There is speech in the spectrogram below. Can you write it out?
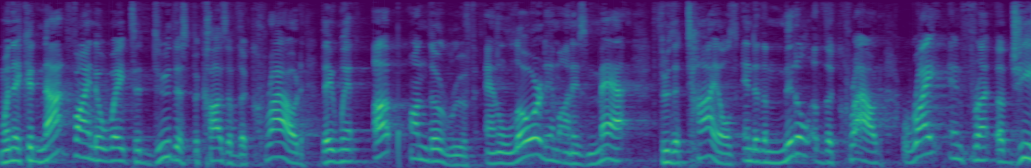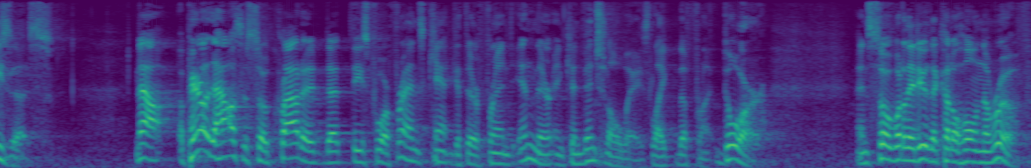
When they could not find a way to do this because of the crowd, they went up on the roof and lowered him on his mat through the tiles into the middle of the crowd, right in front of Jesus. Now, apparently, the house is so crowded that these four friends can't get their friend in there in conventional ways, like the front door. And so, what do they do? They cut a hole in the roof.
